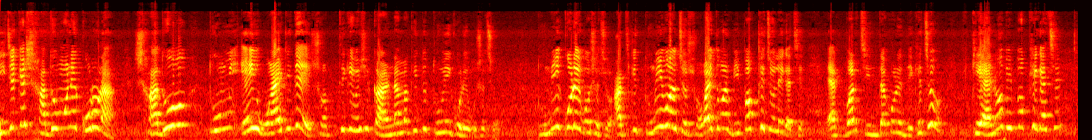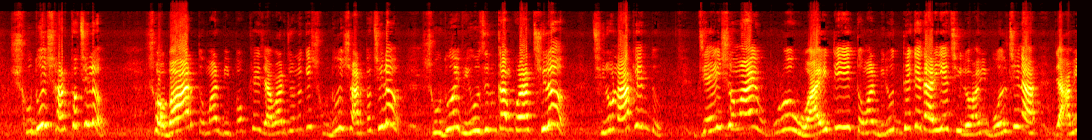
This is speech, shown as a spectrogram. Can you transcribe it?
নিজেকে সাধু মনে করো না। সাধু, তুমি এই ওয়াইটিতে সব থেকে বেশি কারনামা কিন্তু তুমি করে বসেছো। তুমি করে বসেছো। আজকে তুমি বলছো, সবাই তোমার বিপক্ষে চলে গেছে। একবার চিন্তা করে দেখেছ কেন বিপক্ষে গেছে? শুধুই স্বার্থ ছিল? সবার তোমার বিপক্ষে যাওয়ার জন্য কি শুধুই স্বার্থ ছিল? শুধুই ভিউজ ইনকাম করার ছিল? ছিল না কিন্তু। যেই সময় পুরো ওয়াইটি তোমার বিরুদ্ধে দাঁড়িয়েছিল, আমি বলছি না যে আমি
